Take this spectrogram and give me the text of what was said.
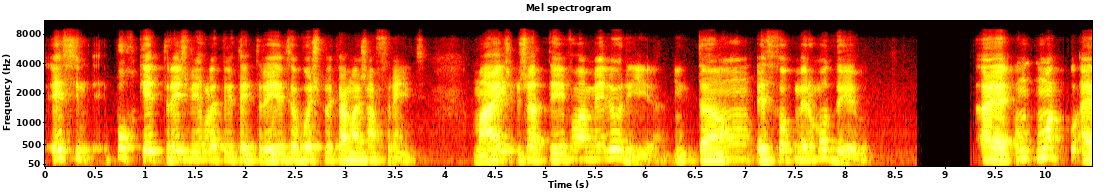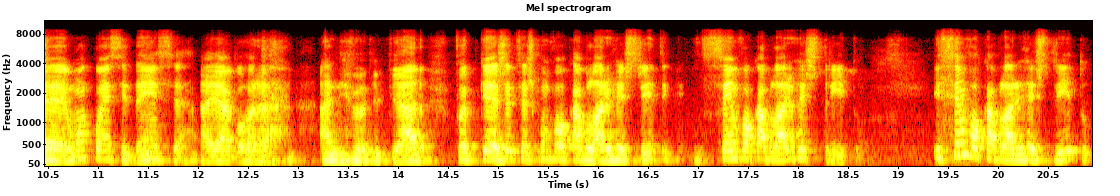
Esse por que 3,33 eu vou explicar mais na frente. Mas já teve uma melhoria. Então, esse foi o primeiro modelo. é, uma, é, uma coincidência, aí agora a nível de piada, foi porque a gente fez com vocabulário restrito sem vocabulário restrito. E sem vocabulário restrito,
